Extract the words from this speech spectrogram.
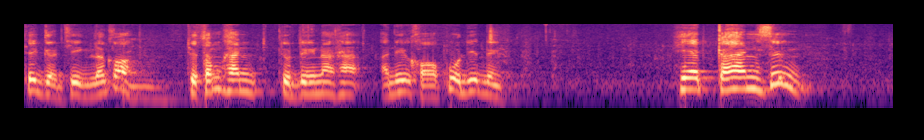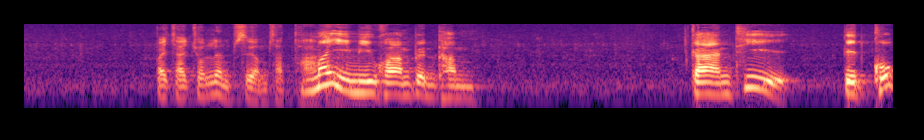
ที่เกิดจริง แล้วก็จุดสำคัญจุดหนึ่งนะครับอันนี้ขอพูดนิดหนึ่งเหตุการณ์ซึ่งประชาชนเริ่มเสื่อมศรัทธาไม่มีความเป็นธรรม การที่ติดคุก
